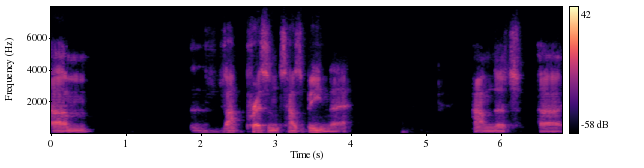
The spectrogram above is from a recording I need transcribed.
um, that presence has been there and that uh,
